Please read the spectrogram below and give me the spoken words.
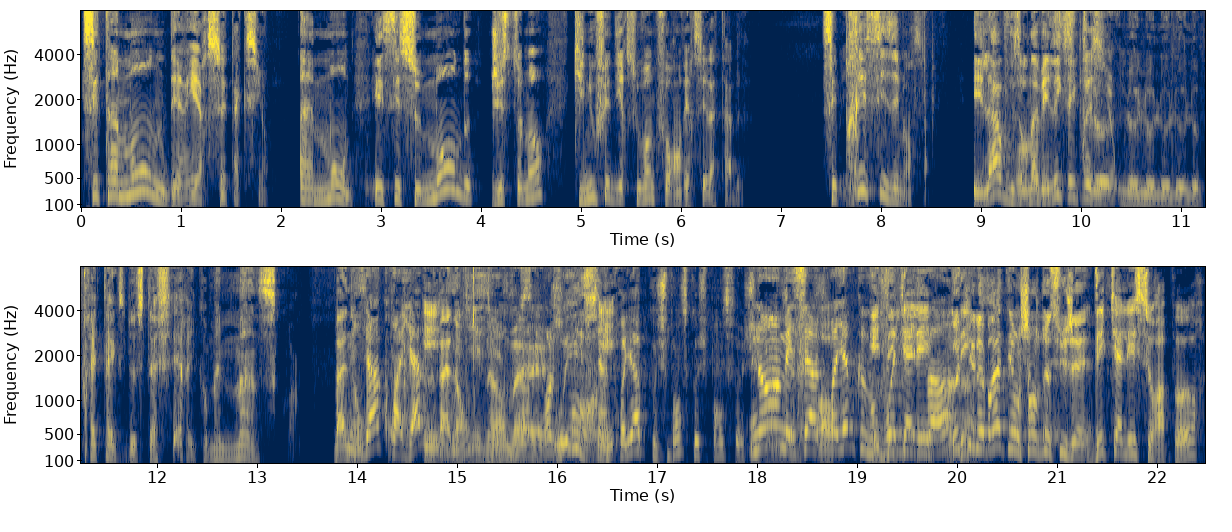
C'est un monde derrière cette action. Un monde. Et c'est ce monde, justement, qui nous fait dire souvent qu'il faut renverser la table. C'est précisément ça. Et là, vous en avez l'expression. Le, le- le- le- le prétexte de cette affaire est quand même mince, quoi. Bah non. C'est incroyable. Et- Bah non. Non, mais- Oui, c'est hein. incroyable que je pense que je pense. cher Non, mais c'est Elisabeth. incroyable que vous voyez décaler. pas. Gauthier Lebret et on change de sujet. Décaler ce rapport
